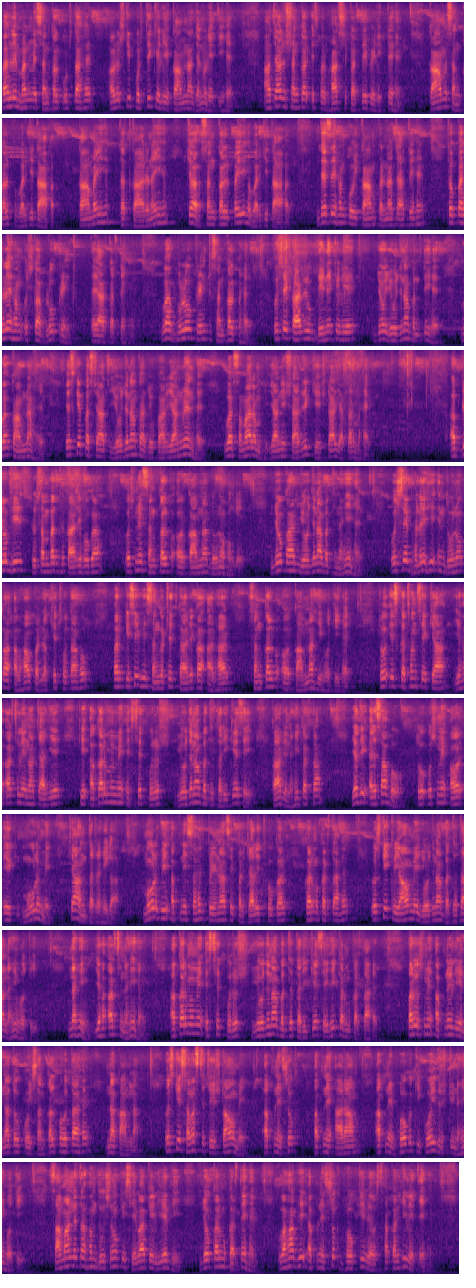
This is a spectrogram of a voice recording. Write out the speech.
पहले मन में संकल्प उठता है और उसकी पूर्ति के लिए कामना जन्म लेती है। आचार्य शंकर इस पर भाष्य करते हुए लिखते हैं, काम संकल्प वर्जिता, काम तत्कारण च संकल्प वर्जिता। जैसे हम कोई काम करना चाहते हैं तो पहले हम उसका ब्लूप्रिंट तैयार करते हैं। वह ब्लूप्रिंट संकल्प है। उसे कार्य रूप देने के लिए जो योजना बनती है, वह कामना है। इसके पश्चात योजना का जो कार्यान्वयन है, वह समारंभ यानी शारीरिक चेष्टा या कर्म है। अब जो भी सुसंबद्ध कार्य होगा, उसमें संकल्प और कामना दोनों होंगे। जो कार्य योजनाबद्ध नहीं है, उससे भले ही इन दोनों का अभाव परिलक्षित होता हो, पर किसी भी संगठित कार्य का आधार संकल्प और कामना ही होती है। तो इस कथन से क्या यह अर्थ लेना चाहिए कि अकर्म में स्थित पुरुष योजनाबद्ध तरीके से कार्य नहीं करता? यदि ऐसा हो तो उसमें और एक मूढ़ में क्या अंतर रहेगा? मूढ़ भी अपनी सहज प्रेरणा से परिचालित होकर कर्म करता है। उसकी क्रियाओं में योजनाबद्धता नहीं होती। नहीं, यह अर्थ नहीं है। अकर्म में स्थित पुरुष योजनाबद्ध तरीके से ही कर्म करता है। पर उसमें अपने लिए न तो कोई संकल्प होता है, न कामना। उसकी समस्त चेष्टाओं में अपने सुख, अपने आराम, अपने भोग की कोई दृष्टि नहीं होती। सामान्यतः हम दूसरों की सेवा के लिए भी जो कर्म करते हैं, वहाँ भी अपने सुख भोग की व्यवस्था कर ही लेते हैं।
